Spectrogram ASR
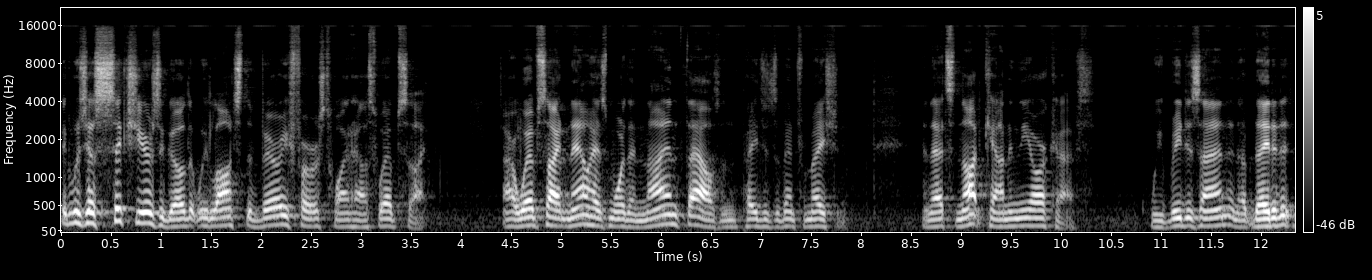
It was just six years ago that we launched the very first White House website. Our website now has more than 9,000 pages of information, and that's not counting the archives. We've redesigned and updated it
